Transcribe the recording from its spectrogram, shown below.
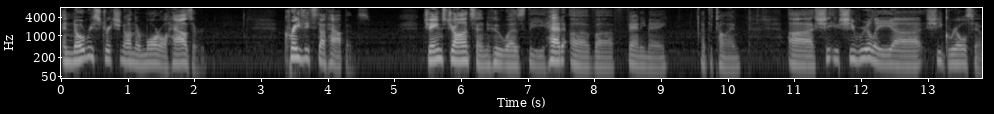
and no restriction on their moral hazard, crazy stuff happens. James Johnson, who was the head of uh, Fannie Mae at the time, uh, she she really uh, she grills him.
